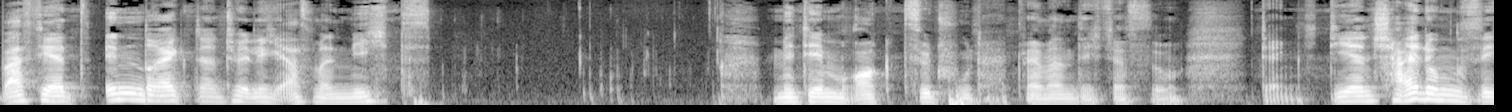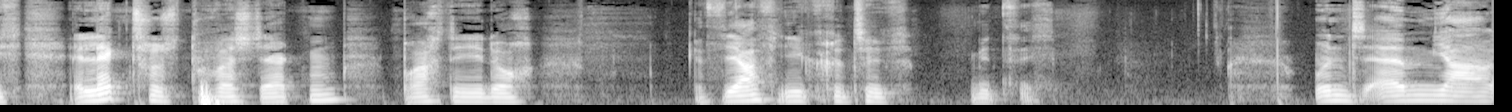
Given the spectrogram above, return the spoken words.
Was jetzt indirekt natürlich erstmal nichts mit dem Rock zu tun hat, wenn man sich das so denkt. Die Entscheidung, sich elektrisch zu verstärken, brachte jedoch sehr viel Kritik mit sich. Und ähm, ja,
